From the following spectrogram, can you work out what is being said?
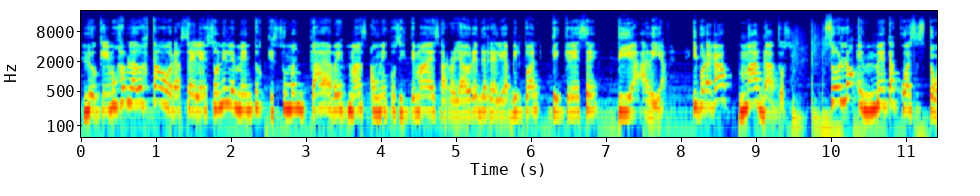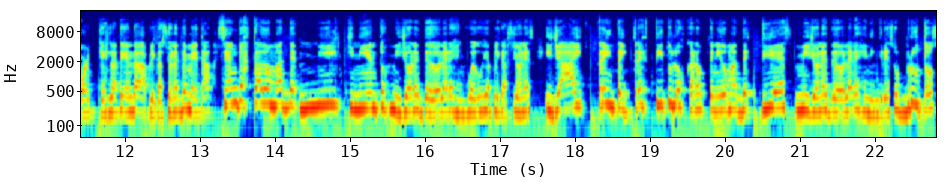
lo que hemos hablado hasta ahora, Cele, son elementos que suman cada vez más a un ecosistema de desarrolladores de realidad virtual que crece día a día. Y por acá, más datos. Solo en MetaQuest Store, que es la tienda de aplicaciones de Meta, se han gastado más de 1.500 millones de dólares en juegos y aplicaciones y ya hay 33 títulos que han obtenido más de 10 millones de dólares en ingresos brutos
